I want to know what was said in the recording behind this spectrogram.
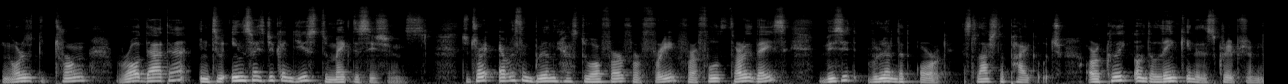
in order to turn raw data into insights you can use to make decisions. To try everything Brilliant has to offer for free for a full 30 days, visit brilliant.org slash the PyCoach or click on the link in the description.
